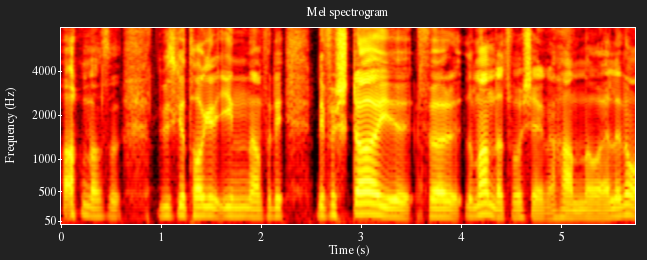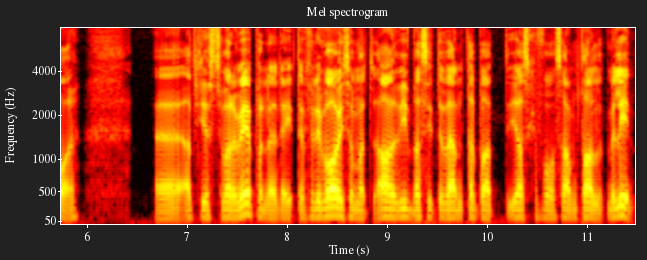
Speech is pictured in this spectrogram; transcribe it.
Fan alltså, vi skulle ha tagit det innan för det, det förstör ju för de andra två tjejerna, Hanna och Elinor Att just vara med på den här dejten, för det var ju som att ja, vi bara sitter och väntar på att jag ska få samtalet med Linn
